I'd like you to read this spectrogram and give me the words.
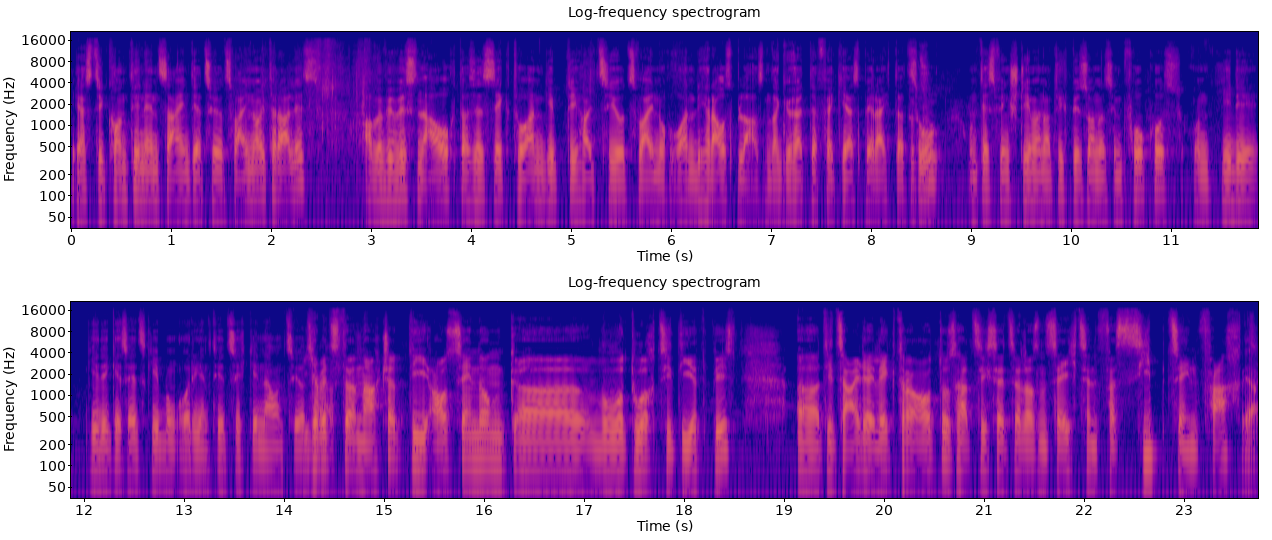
erste Kontinent sein, der CO2-neutral ist. Aber wir wissen auch, dass es Sektoren gibt, die halt CO2 noch ordentlich rausblasen. Da gehört der Verkehrsbereich dazu. dazu. Und deswegen stehen wir natürlich besonders im Fokus und jede, jede Gesetzgebung orientiert sich genau an CO2. Ich habe jetzt nachgeschaut, die Aussendung, äh, wo du auch zitiert bist, äh, die Zahl der Elektroautos hat sich seit 2016 versiebzehnfacht. Ja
